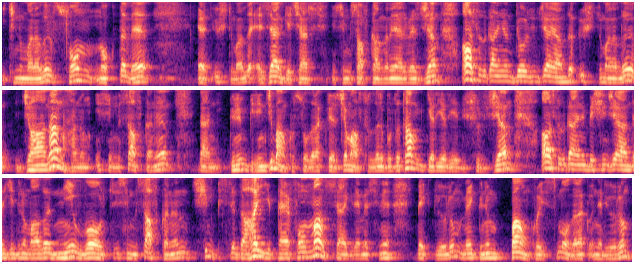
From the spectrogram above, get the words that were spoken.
2 numaralı Son Nokta ve Evet 3 numaralı Ezer Geçer isimli safkanlara yer vereceğim. Altılı Ganyan'ın 4. ayağında 3 numaralı Canan Hanım isimli safkanı ben günün birinci bankosu olarak vereceğim. Altılıları burada tam yarı yarıya düşüreceğim. Altılı Ganyan'ın 5. ayağında 7 numaralı New World isimli safkanın Çin pistte daha iyi performans sergilemesini bekliyorum ve günün banko ismi olarak öneriyorum.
